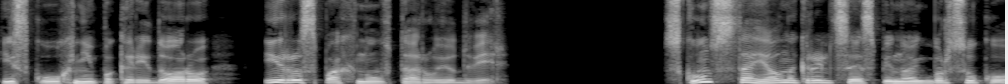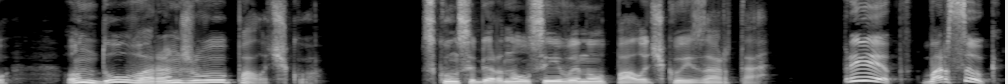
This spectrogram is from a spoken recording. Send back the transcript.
из кухни по коридору, и распахнул вторую дверь. Скунс стоял на крыльце спиной к барсуку. Он дул в оранжевую палочку. Скунс обернулся и вынул палочку изо рта. «Привет, барсук!»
